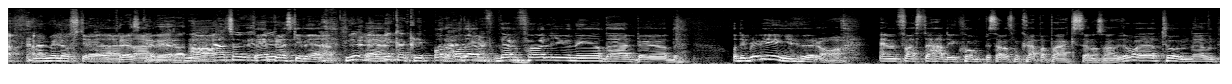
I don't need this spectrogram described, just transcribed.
Men med luftgeväret. Det är preskriberat. Ja, alltså, det är preskriberat. Nu, nu, Eh, ni kan klippa Och, och den, den föll ju ner där död. Och det blev ju ingen hurra. Även fast jag hade ju kompisarna som klappade på axeln och sånt. Det var ju tunneln,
